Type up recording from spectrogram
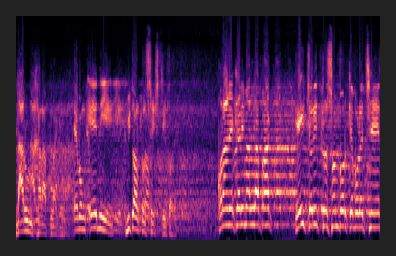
দারুণ খারাপ লাগে এবং এ নিয়ে বিতর্ক সৃষ্টি করে। কোরআনে কারিম আল্লাহ পাক এই চরিত্র সম্পর্কে বলেছেন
